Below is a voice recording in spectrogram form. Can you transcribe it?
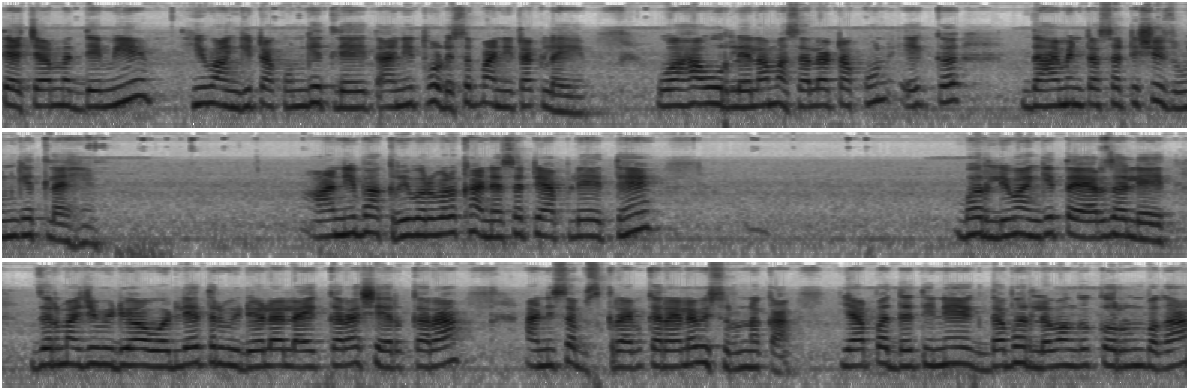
त्याच्यामध्ये मी ही वांगी टाकून घेतली आहेत आणि थोडंसं पाणी टाकलं आहे. व हा उरलेला मसाला टाकून एक दहा मिनटासाठी शिजवून घेतला आहे. आणि भाकरीबरोबर खाण्यासाठी आपल्या येथे भरली वांगी तयार झाली आहेत. जर माझे व्हिडिओ आवडले तर व्हिडिओला लाईक करा शेअर करा आणि सबस्क्राईब करायला विसरू नका. या पद्धतीने एकदा भरलं वांगं करून बघा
